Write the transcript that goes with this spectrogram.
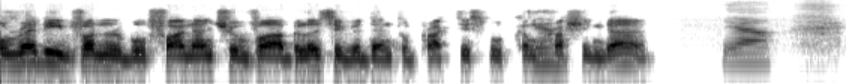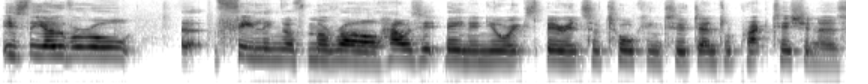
already vulnerable financial viability of a dental practice will come Yeah. crashing down. Yeah. Is the overall uh, feeling of morale, how has it been in your experience of talking to dental practitioners?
